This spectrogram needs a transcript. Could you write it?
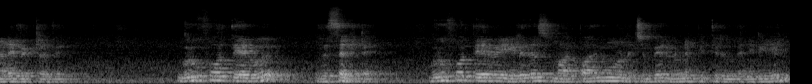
நடைபெற்றது. குரூப் ஃபோர் தேர்வு ரிசல்ட்டு. குரூப் ஃபோர் தேர்வை எழுத சுமார் பதிமூணு லட்சம் பேர் விண்ணப்பித்திருந்த நிலையில்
